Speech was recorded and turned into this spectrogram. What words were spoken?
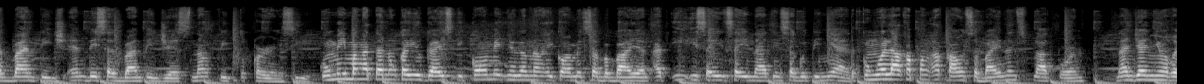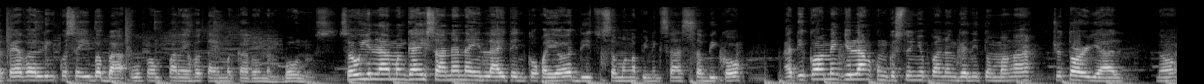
advantage and disadvantages ng cryptocurrency. Kung may mga tanong kayo guys, i-comment nyo lang ng i-comment sa babayan at iisa-isay natin sagutin yan. At kung wala ka pang account sa Binance platform, nandyan yung referral link ko sa ibaba upang pareho tayo magkaroon ng bonus. So yun lamang guys, sana na-enlighten ko kayo dito sa mga pinagsasabi ko. At i-comment nyo lang kung gusto nyo pa ng ganitong mga tutorial, no?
